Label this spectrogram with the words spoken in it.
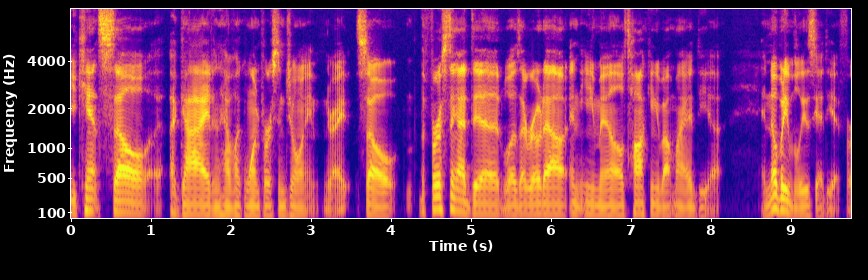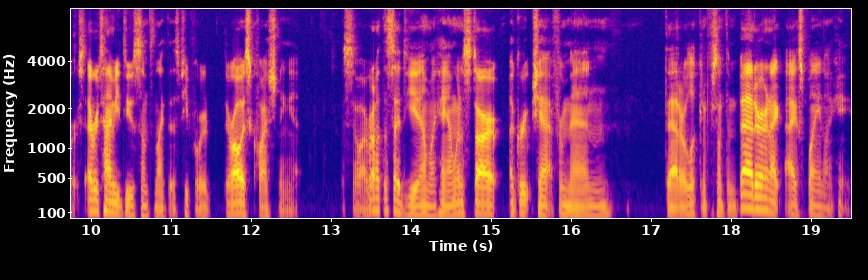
you can't sell a guide and have like one person join, right? So the first thing I did was I wrote out an email talking about my idea. And nobody believes the idea at first. Every time you do something like this, people are they're always questioning it. So I wrote out this idea. I'm like, hey, I'm going to start a group chat for men that are looking for something better. And I, I explained like, hey,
